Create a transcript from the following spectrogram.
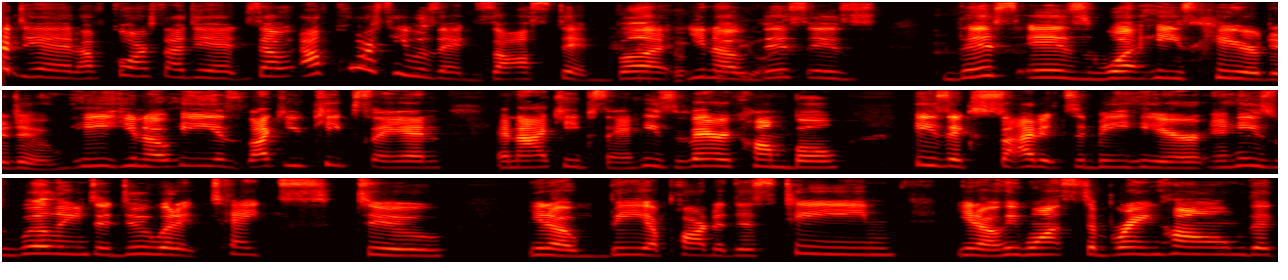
I did, of course I did. So of course he was exhausted, but you know, this is this is what he's here to do. He, you know, he is like you keep saying, and I keep saying, he's very humble. He's excited to be here and he's willing to do what it takes to, you know, be a part of this team. You know, he wants to bring home the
